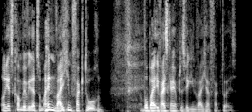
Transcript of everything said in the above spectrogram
Und jetzt kommen wir wieder zu meinen weichen Faktoren. Wobei, ich weiß gar nicht, ob das wirklich ein weicher Faktor ist.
